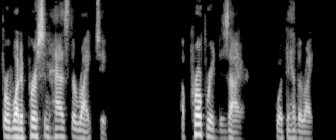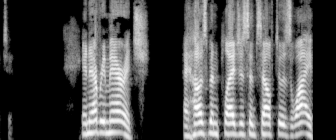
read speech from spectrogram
for what a person has the right to. Appropriate desire for what they have the right to. In every marriage, a husband pledges himself to his wife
